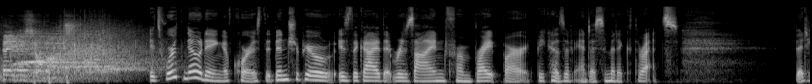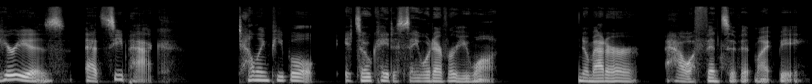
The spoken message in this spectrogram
Thank you so much. It's worth noting, of course, that Ben Shapiro is the guy that resigned from Breitbart because of anti Semitic threats. But here he is at CPAC telling people it's okay to say whatever you want, no matter how offensive it might be.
